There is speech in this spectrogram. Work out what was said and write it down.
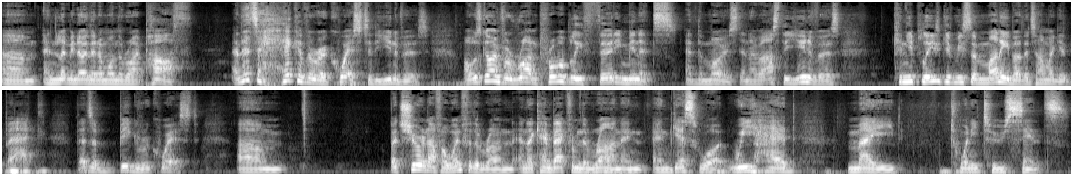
um, and let me know that I'm on the right path. And that's a heck of a request to the universe. I was going for a run, probably 30 minutes at the most, and I've asked the universe, can you please give me some money by the time I get back? That's a big request. Um, but sure enough, I went for the run, and I came back from the run, and, and guess what? We had made 22 cents.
